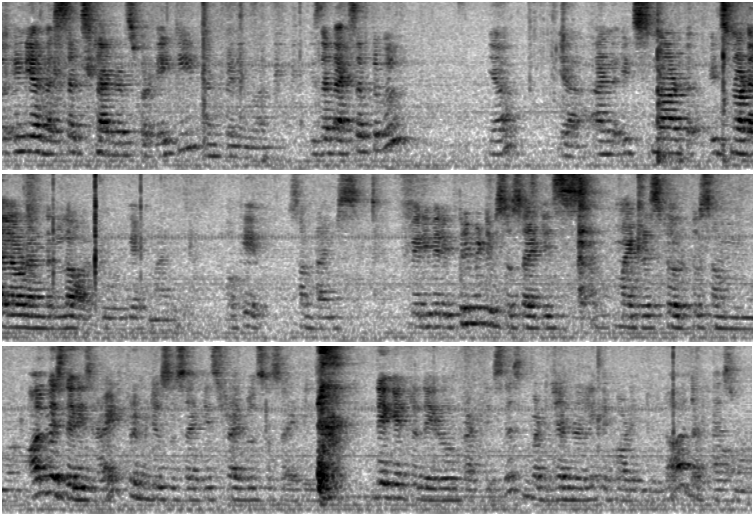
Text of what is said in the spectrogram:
So India has set standards for eighteen and twenty-one. Is that acceptable? Yeah? Yeah, and it's not, it's not allowed under law to get married. Okay, sometimes very, very primitive societies might restore to some, always there is, right? Primitive societies, tribal societies, they get to their own practices, but generally according to law, that has not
